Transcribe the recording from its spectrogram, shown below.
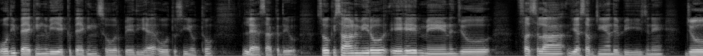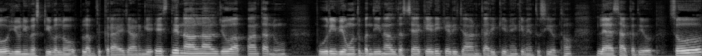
ਉਹਦੀ ਪੈਕਿੰਗ ਵੀ ਇੱਕ ਪੈਕਿੰਗ 100 ਰੁਪਏ ਦੀ ਹੈ, ਉਹ ਤੁਸੀਂ ਉੱਥੋਂ ਲੈ ਸਕਦੇ ਹੋ। ਸੋ ਕਿਸਾਨ ਵੀਰੋ, ਇਹ ਮੇਨ ਜੋ ਫਸਲਾਂ ਜਾਂ ਸਬਜ਼ੀਆਂ ਦੇ ਬੀਜ ਨੇ, ਜੋ ਯੂਨੀਵਰਸਿਟੀ ਵੱਲੋਂ ਉਪਲਬਧ ਕਰਾਏ ਜਾਣਗੇ। ਇਸ ਦੇ ਨਾਲ-ਨਾਲ ਜੋ ਆਪਾਂ ਤੁਹਾਨੂੰ ਪੂਰੀ ਵਿਉਂਤਬੰਦੀ ਨਾਲ ਦੱਸਿਆ ਕਿਹੜੀ ਕਿਹੜੀ ਜਾਣਕਾਰੀ ਕਿਵੇਂ ਕਿਵੇਂ ਤੁਸੀਂ ਉੱਥੋਂ ਲੈ ਸਕਦੇ ਹੋ। ਸੋ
